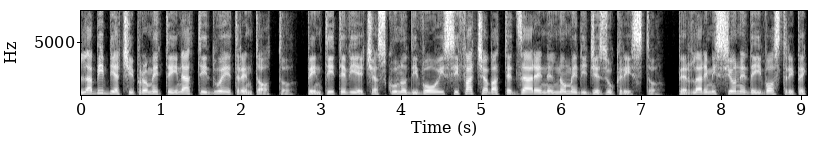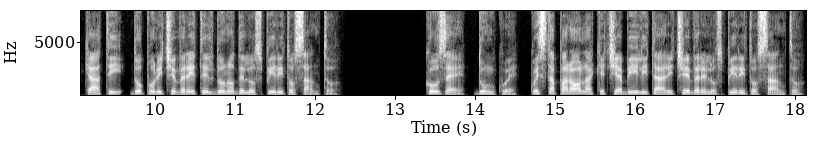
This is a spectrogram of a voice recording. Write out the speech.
La Bibbia ci promette in Atti 2 e 38, Pentitevi e ciascuno di voi si faccia battezzare nel nome di Gesù Cristo, per la remissione dei vostri peccati, dopo riceverete il dono dello Spirito Santo. Cos'è, dunque, questa parola che ci abilita a ricevere lo Spirito Santo?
